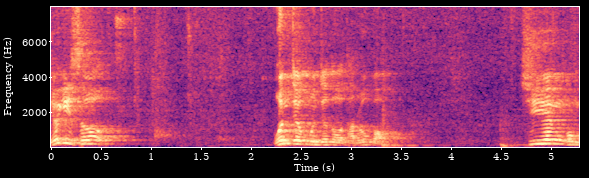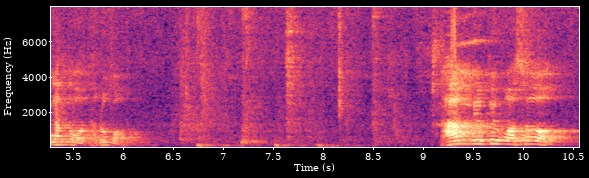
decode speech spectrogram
여기서 원전 문제도 다루고 GM 공장도 다루고 당 대표가 와서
